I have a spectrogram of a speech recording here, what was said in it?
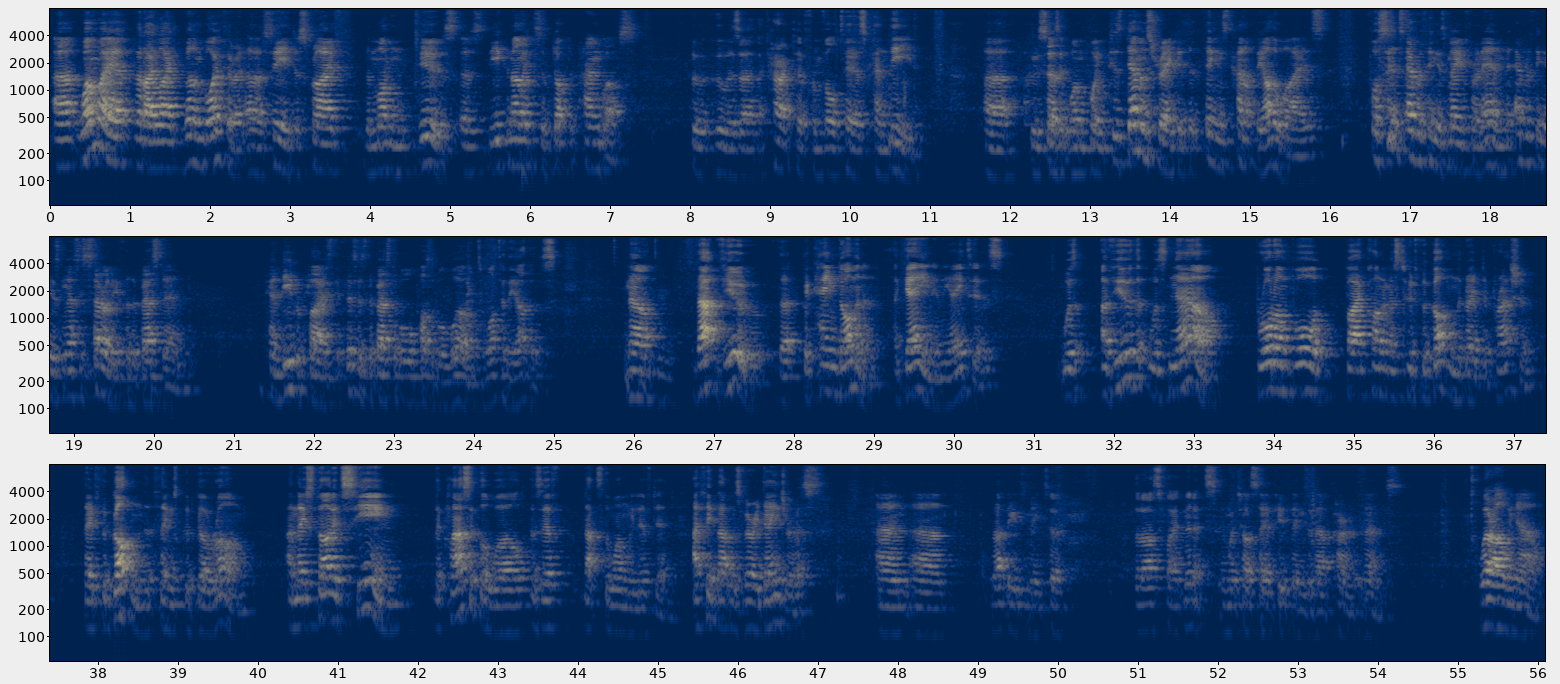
Uh, one way that I like, Willem Buiter at LSE described the modern views as the economics of Dr. Pangloss, who, who is a, a character from Voltaire's Candide, uh, who says at one point, "It is demonstrated that things cannot be otherwise, for since everything is made for an end, everything is necessarily for the best end. Candide replies, if this is the best of all possible worlds, what are the others? Now, that view that became dominant again in the 80s was a view that was now brought on board by economists who'd forgotten the Great Depression. They'd forgotten that things could go wrong. And they started seeing the classical world as if that's the one we lived in. I think that was very dangerous, and um, that leads me to the last five minutes, in which I'll say a few things about current events. Where are we now?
